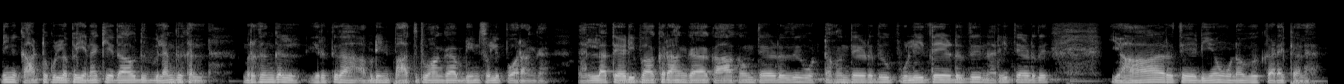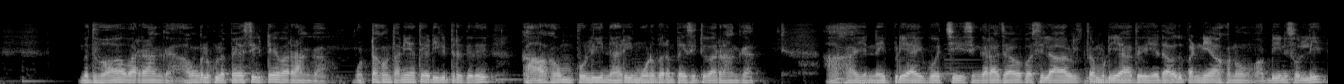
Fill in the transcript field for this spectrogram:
நீங்கள் காட்டுக்குள்ளே போய் எனக்கு ஏதாவது விலங்குகள் மிருகங்கள் இருக்குதா அப்படின்னு பார்த்துட்டு வாங்க அப்படின்னு சொல்லி போகிறாங்க நல்லா தேடி பார்க்குறாங்க. காகம் தேடுது ஒட்டகம் தேடுது புலி தேடுது நரி தேடுது. யார் தேடியும் உணவு கிடைக்கல. மெதுவாக வர்றாங்க. அவங்களுக்குள்ளே பேசிக்கிட்டே வர்றாங்க. ஒட்டகம் தனியாக தேடிக்கிட்டு இருக்குது. காகம் புலி நரி மூணு பேரும் பேசிட்டு வர்றாங்க. ஆகா என்ன இப்படி ஆகிப்போச்சு சிங்கராஜாவை பசியில் அழுத்த முடியாது. ஏதாவது பண்ணி ஆகணும் அப்படின்னு சொல்லி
